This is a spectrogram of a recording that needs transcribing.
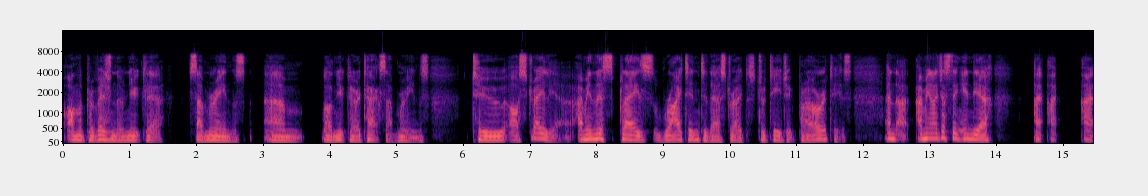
on the provision of nuclear submarines, um, well, nuclear attack submarines, to Australia. I mean, this plays right into their strategic priorities, and I, I mean, I just think India. I, I,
